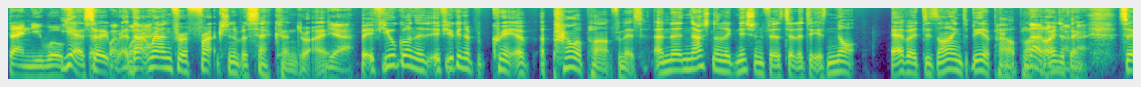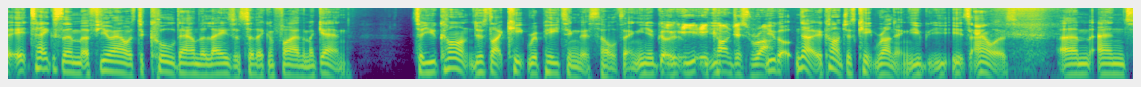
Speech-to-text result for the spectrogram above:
then you will Yeah, get to a so that where- ran for a fraction of a second, right? Yeah. But if you're gonna if you're gonna create a, a power plant from this, and the National Ignition Facility is not ever designed to be a power plant No, or no, anything, no. so it takes them a few hours to cool down the lasers so they can fire them again. So you can't just like keep repeating this whole thing. You've got You- you- it can't just run. You got no, it can't just keep running. You, it's hours, um, and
